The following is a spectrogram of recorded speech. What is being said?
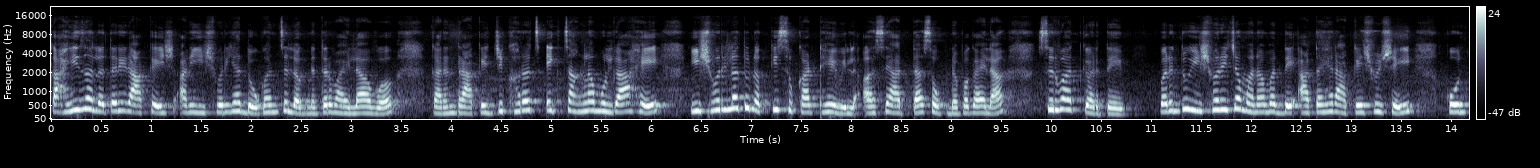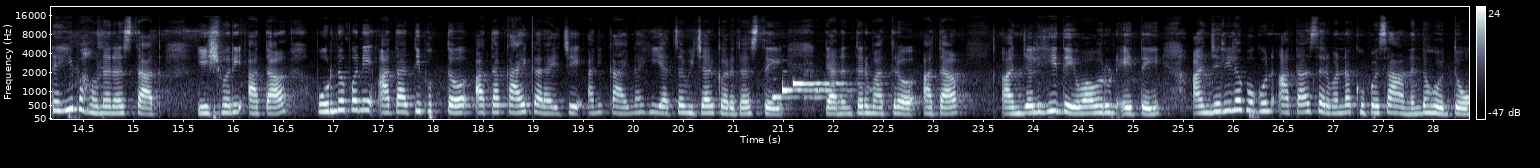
काही झालं तरी राकेश आणि ईश्वरी ह्या दोघांचं लग्न तर व्हायला हवं. कारण राकेशजी खरंच एक चांगला मुलगा आहे ईश्वरीला तू नक्की सुखात ठेवील असे आत्ता स्वप्न बघायला सुरुवात करते. परंतु ईश्वरीच्या मनामध्ये आता हे राकेशविषयी कोणत्याही भावना नसतात. ईश्वरी आता पूर्णपणे आता ती फक्त आता काय करायचे आणि काय नाही याचा विचार करत असते. त्यानंतर मात्र आता अंजली ही देवावरून येते. अंजलीला बघून आता सर्वांना खूप असा आनंद होतो.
